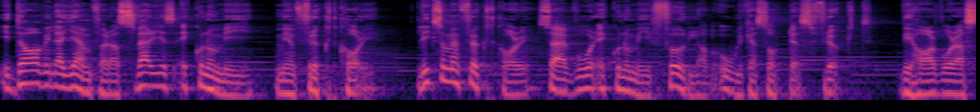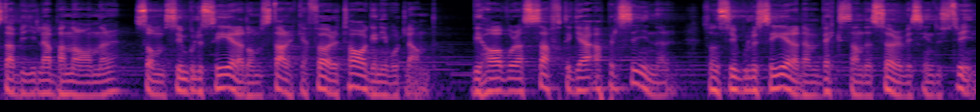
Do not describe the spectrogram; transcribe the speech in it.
Idag vill jag jämföra Sveriges ekonomi med en fruktkorg. Liksom en fruktkorg så är vår ekonomi full av olika sorters frukt. Vi har våra stabila bananer som symboliserar de starka företagen i vårt land. Vi har våra saftiga apelsiner som symboliserar den växande serviceindustrin.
